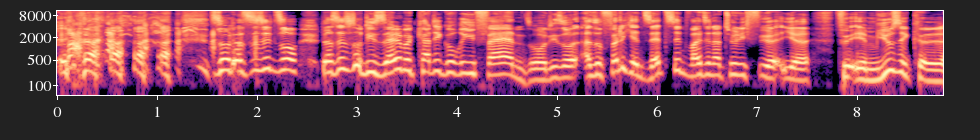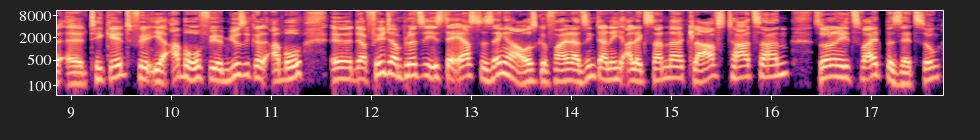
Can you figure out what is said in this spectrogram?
so, das sind so, das ist so dieselbe Kategorie Fan, so, die so, also völlig entsetzt sind, weil sie natürlich für ihr, für ihr Musical-Ticket, für ihr Abo, für ihr Musical-Abo, äh, da fehlt dann plötzlich, ist der erste Sänger ausgefallen, da singt da nicht Alexander Klavs Tarzan, sondern die Zweitbesetzung.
